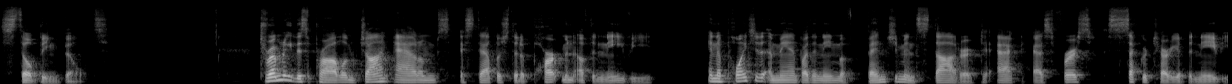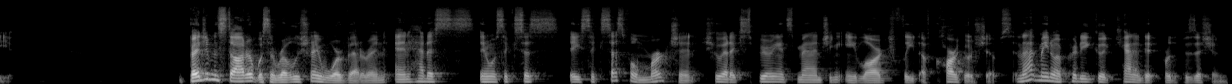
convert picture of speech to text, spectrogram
still being built. To remedy this problem, John Adams established the Department of the Navy and appointed a man by the name of Benjamin Stoddert to act as first Secretary of the Navy. Benjamin Stoddert was a Revolutionary War veteran and had a, and was success, a successful merchant who had experience managing a large fleet of cargo ships, and that made him a pretty good candidate for the position.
